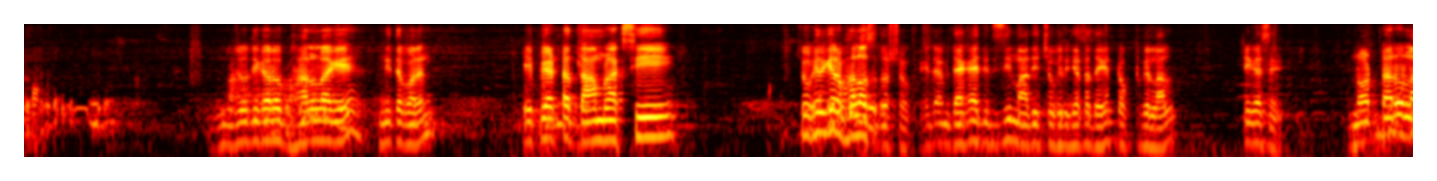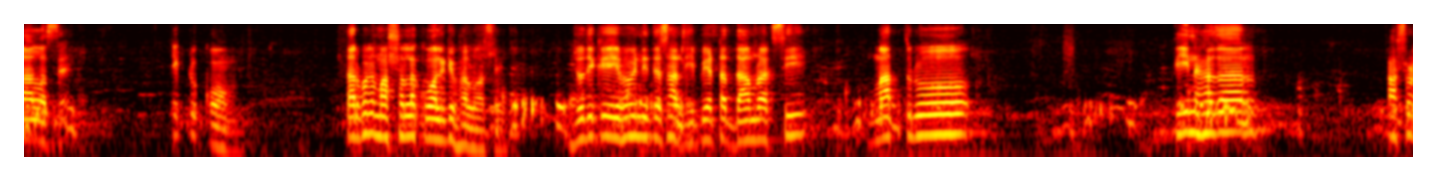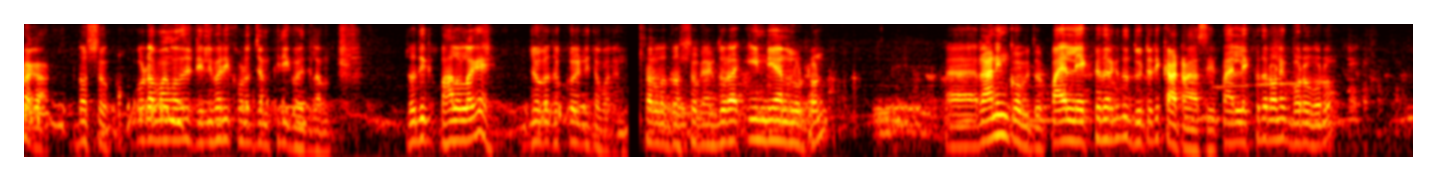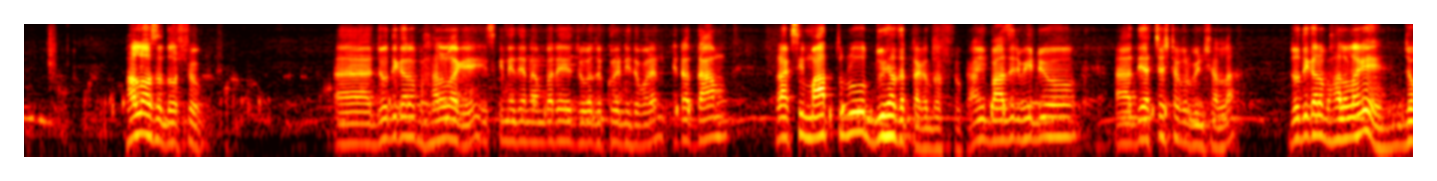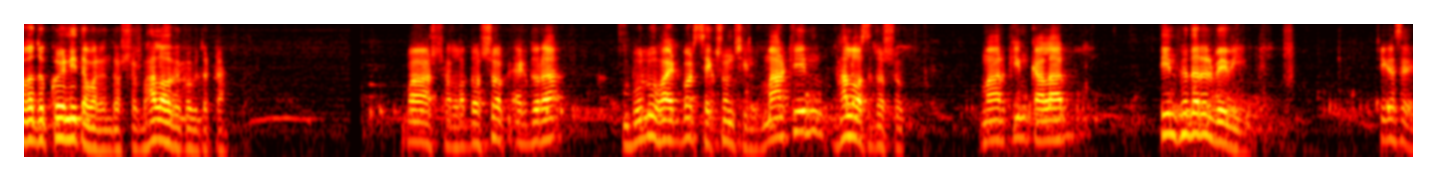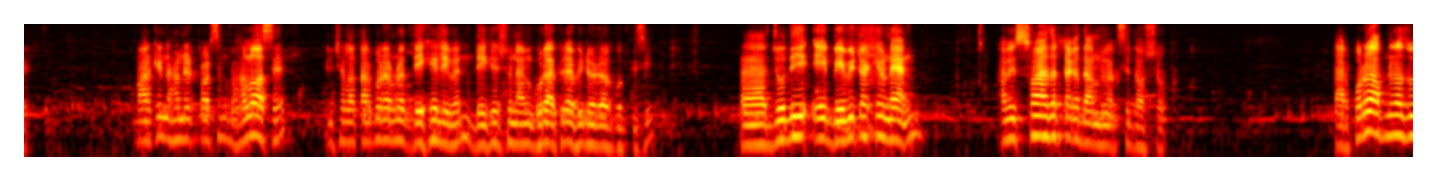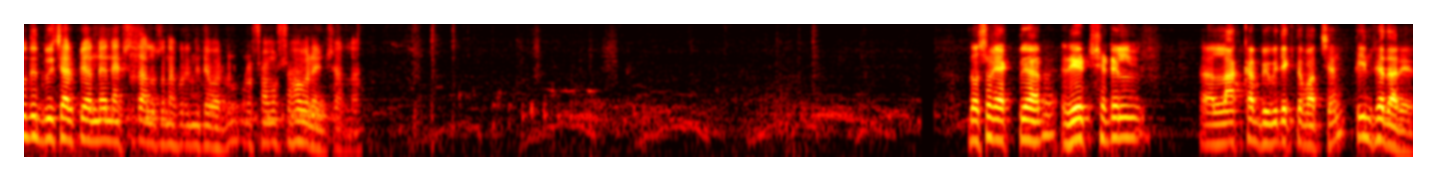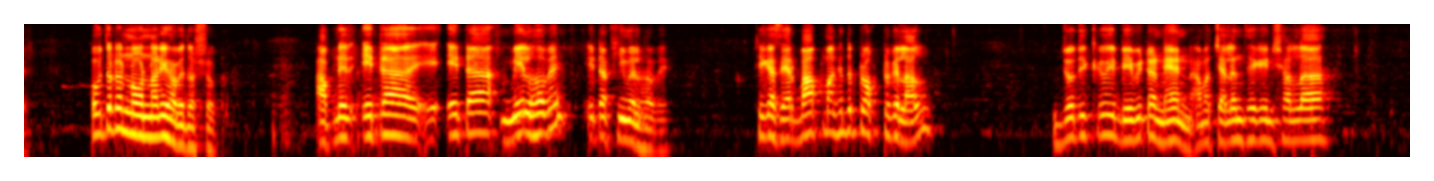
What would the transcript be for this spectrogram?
যদি কারও ভালো লাগে, নিতে পারেন। এই পেয়ারটার দাম রাখছি চোখের গের ভালো আছে, দর্শক। এটা আমি দেখাই দিতেছি, মাদির চোখের গেরটা দেখেন, টকটকে লাল। ঠিক আছে? নটটারও লাল আছে, একটু কম। তারপরে মার্শাল্লাহ কোয়ালিটি ভালো আছে। যদি কেউ এইভাবে নিতে চান, এই পেয়ারটার দাম রাখছি মাত্র তিন হাজার পাঁচশো টাকা। দর্শক, গোটা বাংলাদেশ ডেলিভারি খরচ যান ফ্রি করে দিলাম। যদি ভালো লাগে, যোগাযোগ করে নিতে পারেন। দর্শক, একজোড়া ইন্ডিয়ান লুটন রানিং কবিতর পায়ের লেগ ফেদার কিন্তু দুইটারই কাটা আছে। পায়ের লেগ ফেদার অনেক বড় বড়। ভালো আছে দর্শক। যদি কারও ভালো লাগে স্ক্রিনে দেওয়া নাম্বারে যোগাযোগ করে নিতে পারেন। এটার দাম রাখছি মাত্র দুই হাজার টাকা দর্শক। আমি বাজের ভিডিও দেওয়ার চেষ্টা করব ইনশাল্লাহ। যদি কারও ভালো লাগে, যোগাযোগ করে নিতে পারেন দর্শক। ভালো হবে কবিতাটা। মাশাল্লাহ দর্শক, এক জোড়া ব্লু হোয়াইট বার সেকশন ছিল মার্কিন, ভালো আছে দর্শক। মার্কিন কালার তিন ফেদারের বেবি ঠিক আছে? মার্কিন হান্ড্রেড পার্সেন্ট ভালো আছে। ইনশাল্লাহ তারপরে আপনারা দেখে নেবেন। দেখে শুনে আমি ঘোরাফেরা ভিডিওটা করতেছি। যদি এই বেবিটা কেউ নেন, আমি ছয় হাজার টাকা দাম রাখছি দর্শক। তারপরেও আপনারা যদি দুই, চার পেয়ার নেন, একসাথে আলোচনা করে নিতে পারবেন। কোনো সমস্যা হবে না ইনশাল্লাহ দর্শক, এক পেয়ার রেড সেটেল লাক্কার বেবি দেখতে পাচ্ছেন, তিন ফেদারের। কবিতাটা নর নারী হবে, দর্শক। আপনার এটা এটা মেল হবে, এটা ফিমেল হবে। ঠিক আছে, আর বাপ মা কিন্তু টকটকে লাল। যদি কেউ এই বেবিটা নেন, আমার চ্যানেল থেকে ইনশাল্লাহ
